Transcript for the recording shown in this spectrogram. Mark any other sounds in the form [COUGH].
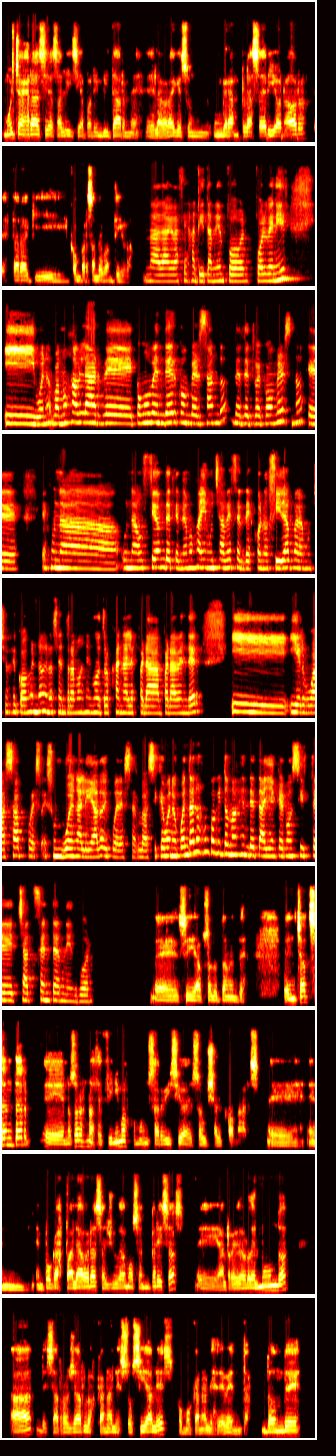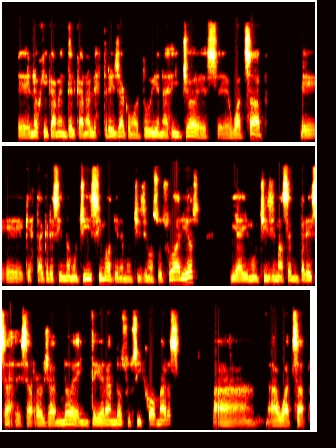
Muchas gracias, Alicia, por invitarme. Eh, la verdad que es un, gran placer y honor estar aquí conversando contigo. Nada, gracias a ti también por, por venir. Y bueno, vamos a hablar de cómo vender conversando desde tu e-commerce, ¿no? que es una, una, opción que tenemos ahí muchas veces desconocida para muchos e-commerce, ¿no? que nos centramos en otros canales para, para vender. Y, y, el WhatsApp pues, es un buen aliado y puede serlo. Así que bueno, cuéntanos un poquito más en detalle en qué consiste Chat Center Network. Eh, sí, absolutamente. En Chat Center eh, nosotros nos definimos como un servicio de social commerce. Eh, en, pocas palabras, ayudamos a empresas alrededor del mundo a desarrollar los canales sociales como canales de venta, donde lógicamente el canal estrella, como tú bien has dicho, es WhatsApp, que está creciendo muchísimo, tiene muchísimos usuarios y hay muchísimas empresas desarrollando e integrando sus e-commerce a, WhatsApp.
